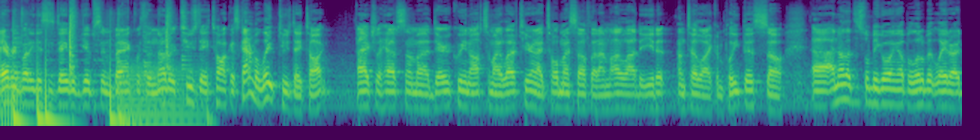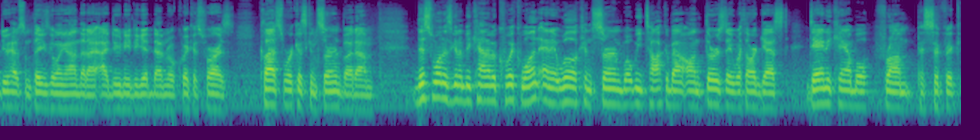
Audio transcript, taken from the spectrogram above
Hey everybody, this is David Gibson back with another Tuesday talk. It's kind of a late Tuesday talk. I actually have some uh, Dairy Queen off to my left here, and I told myself that I'm not allowed to eat it until I complete this. So uh, I know that this will be going up a little bit later. I do have some things going on that I, I do need to get done real quick as far as classwork is concerned, but um, this one is going to be kind of a quick one, and it will concern what we talk about on Thursday with our guest, Danny Kambel from Pacific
